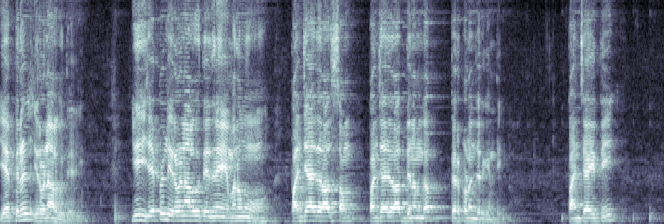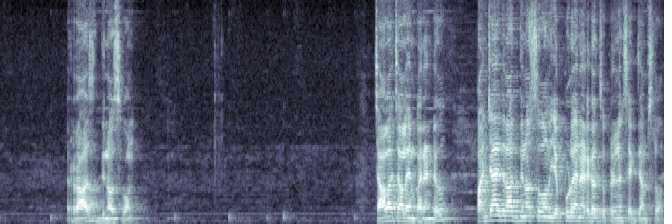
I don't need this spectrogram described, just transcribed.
ఏప్రిల్ ఇరవై నాలుగో తేదీ. ఈ ఏప్రిల్ ఇరవై నాలుగో తేదీనే మనము పంచాయతీరాజ్ సం పంచాయతీరాజ్ దినంగా పేర్కొనడం జరిగింది. పంచాయతీ రాజ్ దినోత్సవం. చాలా చాలా ఇంపార్టెంట్. పంచాయతీరాజ్ దినోత్సవం ఎప్పుడు అని అడగచ్చు ప్రిలిమ్స్ ఎగ్జామ్స్లో.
